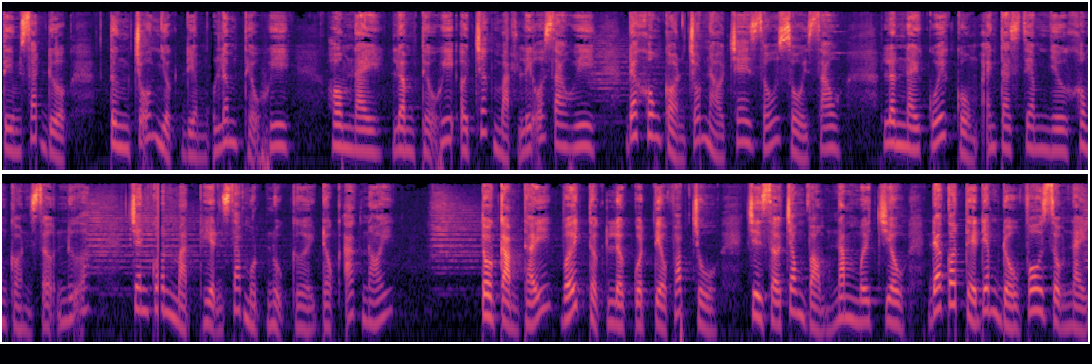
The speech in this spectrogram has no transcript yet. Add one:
tìm sát được từng chỗ nhược điểm của Lâm Tiểu Huy. Hôm nay, Lâm Tiểu Huy ở trước mặt Liễu Gia Huy đã không còn chỗ nào che giấu rồi sao? Lần này cuối cùng anh ta xem như không còn sợ nữa. Trên khuôn mặt hiện ra một nụ cười độc ác nói. Tôi cảm thấy với thực lực của tiểu pháp chủ, chỉ sợ trong vòng 50 chiều đã có thể đem đồ vô dụng này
